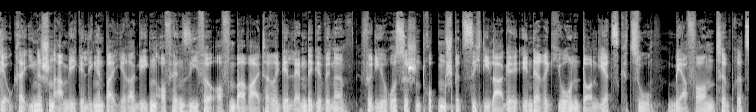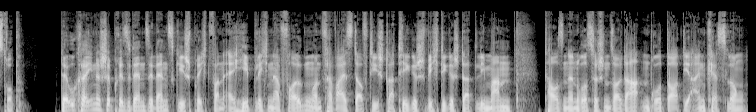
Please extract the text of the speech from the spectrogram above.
Der ukrainischen Armee gelingen bei ihrer Gegenoffensive offenbar weitere Geländegewinne. Für die russischen Truppen spitzt sich die Lage in der Region Donetsk zu. Mehr von Tim Pritztrup. Der ukrainische Präsident Zelensky spricht von erheblichen Erfolgen und verweist auf die strategisch wichtige Stadt Liman. Tausenden russischen Soldaten droht dort die Einkesselung.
